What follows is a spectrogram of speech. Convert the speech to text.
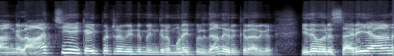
தாங்கள் தாங்கள் ஆட்சியை கைப்பற்ற வேண்டும் என்கிற முனைப்பில் தான் இருக்கிறார்கள். இதை ஒரு சரியான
